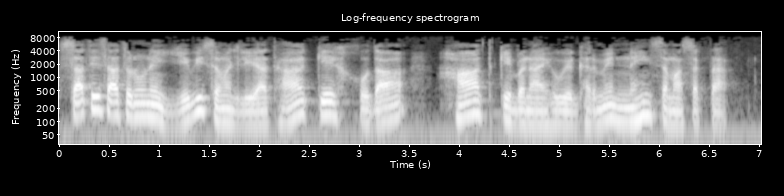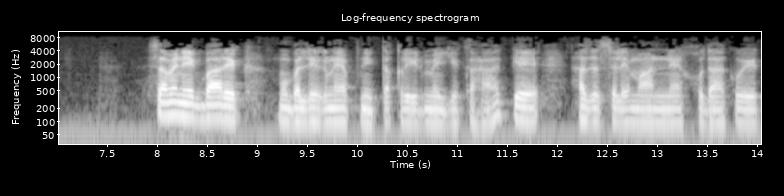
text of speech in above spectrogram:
ساتھ ہی ساتھ انہوں نے یہ بھی سمجھ لیا تھا کہ خدا ہاتھ کے بنائے ہوئے گھر میں نہیں سما سکتا۔ سمے نے ایک بار ایک مبلغ نے اپنی تقریر میں یہ کہا کہ حضرت سلیمان نے خدا کو ایک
